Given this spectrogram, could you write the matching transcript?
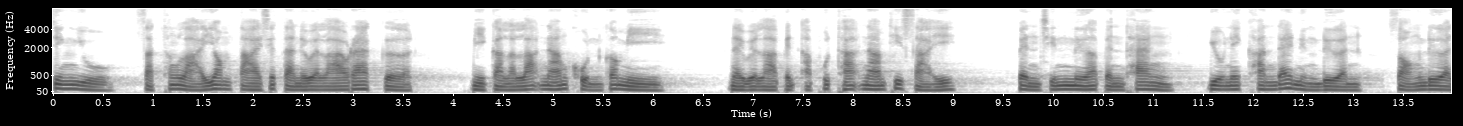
จริงอยู่ สัตว์ทั้งหลายย่อมตายเสียแต่ในเวลาแรกเกิด มีการละละน้ำขุนก็มี ในเวลาเป็นอภุทะน้ำที่ใส เป็นชิ้นเนื้อเป็นแท่ง อยู่ในคันได้หนึ่งเดือนสองเดือน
